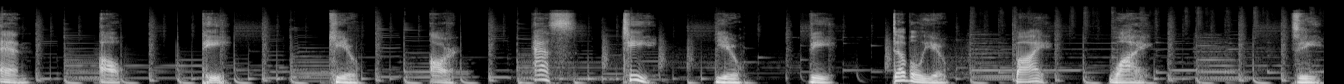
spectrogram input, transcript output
N, O, P, Q, R, S, T, U, V, W, Y, Y, Z,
